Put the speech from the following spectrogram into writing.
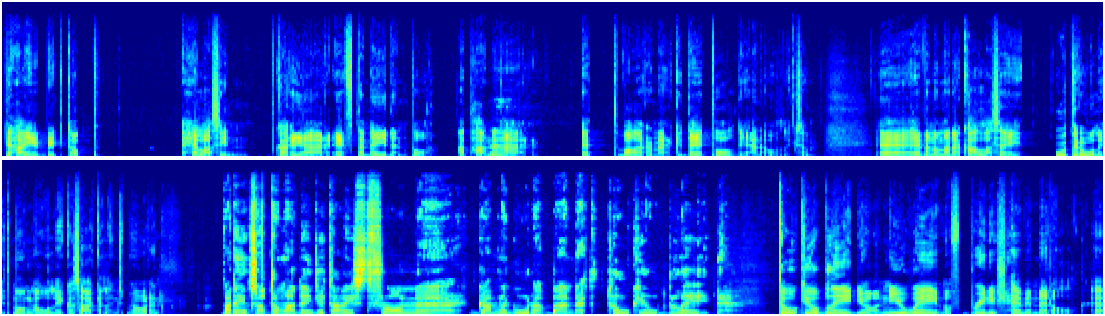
Det har ju byggt upp hela sin karriär efter Maiden på. Att han Mm. är ett varumärke. Det är Paul Diano. Liksom. Eh, även om han har kallat sig otroligt många olika saker längs med åren. Var det inte så att de hade en gitarrist från eh, gamla goda bandet Tokyo Blade? Tokyo Blade, ja. New Wave of British Heavy Metal. Eh,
